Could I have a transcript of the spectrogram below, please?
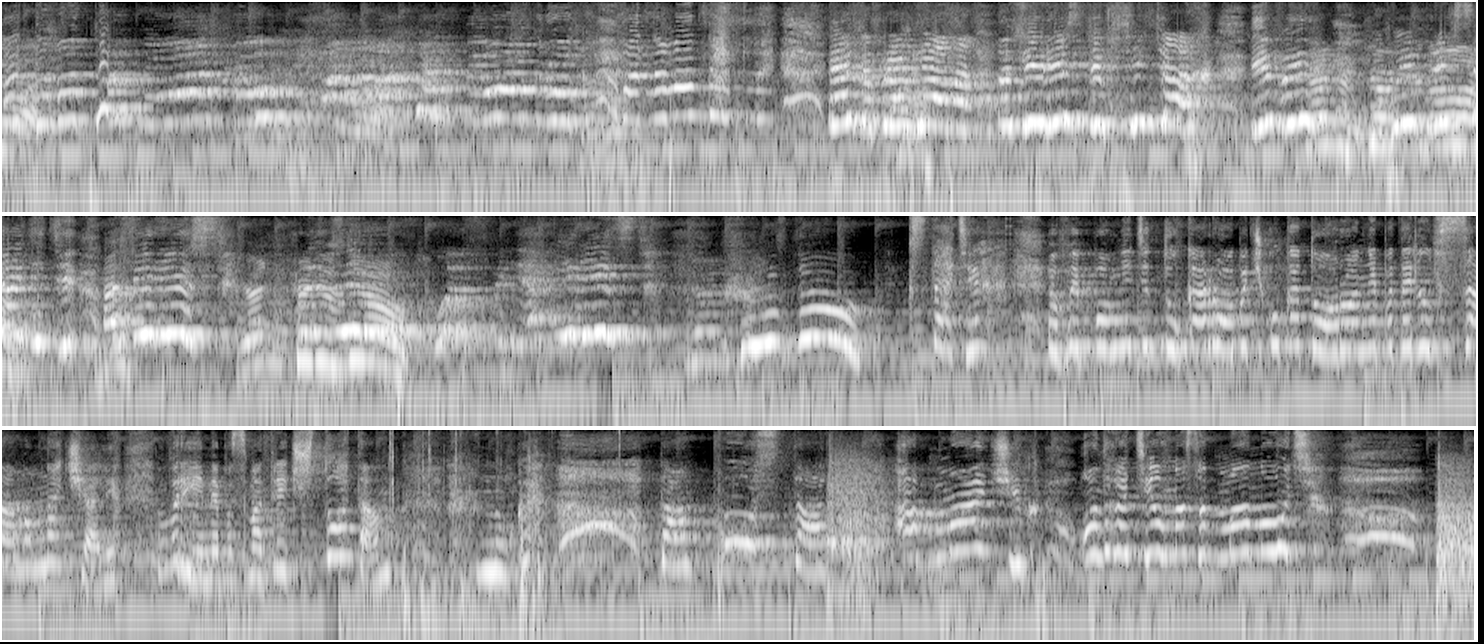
Это программа «Аферисты в сетях», и вы, вы присядете, аферист! Я ничего не сделал. Господи! Кстати, вы помните ту коробочку, которую он мне подарил в самом начале? Время посмотреть, что там. Ну-ка, там пусто. Обманщик! Он хотел нас обмануть.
